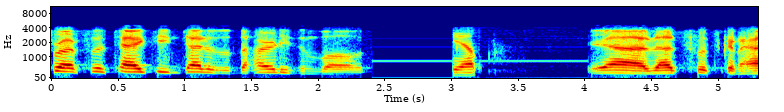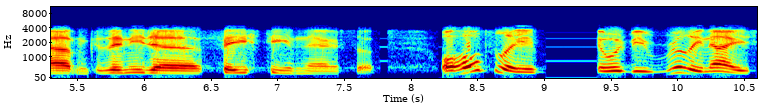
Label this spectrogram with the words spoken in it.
threat for the tag team titles with the Hardys involved. Yep. Yeah, that's what's going to happen because they need a face team there. So, well, hopefully, it would be really nice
